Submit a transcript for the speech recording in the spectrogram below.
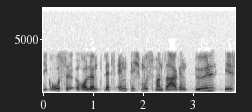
die große Rolle. Letztendlich muss man sagen, Öl ist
